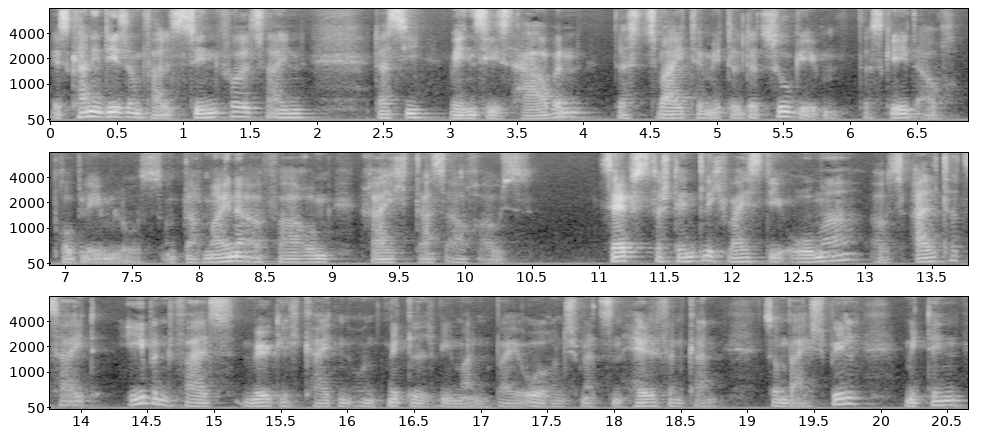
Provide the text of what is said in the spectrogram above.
Es kann in diesem Fall sinnvoll sein, dass Sie, wenn Sie es haben, das zweite Mittel dazugeben. Das geht auch problemlos. Und nach meiner Erfahrung reicht das auch aus. Selbstverständlich weiß die Oma aus alter Zeit ebenfalls Möglichkeiten und Mittel, wie man bei Ohrenschmerzen helfen kann. Zum Beispiel mit den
